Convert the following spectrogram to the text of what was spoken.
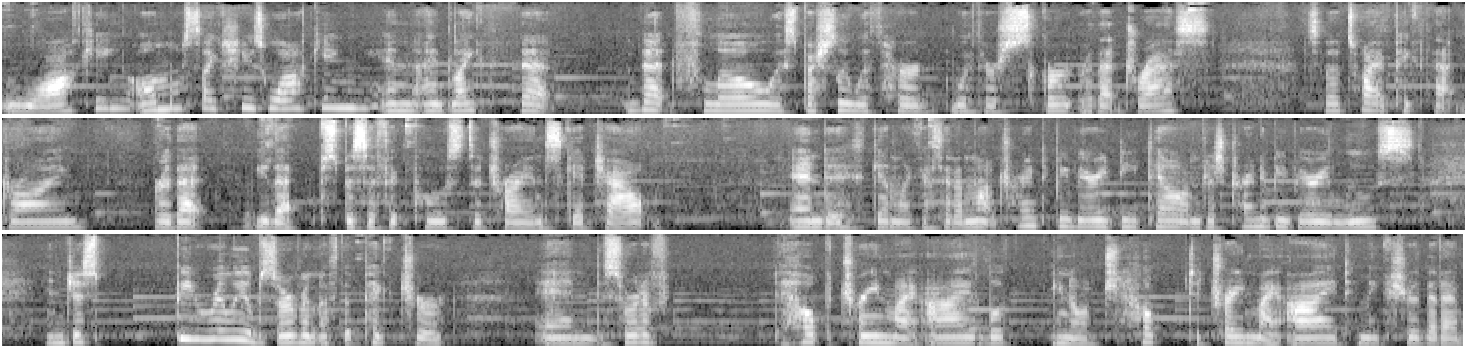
walking, almost like she's walking, and I liked that that flow, especially with her with her skirt or that dress. So that's why I picked that drawing or that that specific pose to try and sketch out. And again, like I said, I'm not trying to be very detailed, I'm just trying to be very loose and just be really observant of the picture and sort of help train my eye look, you know, help to train my eye to make sure that I'm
